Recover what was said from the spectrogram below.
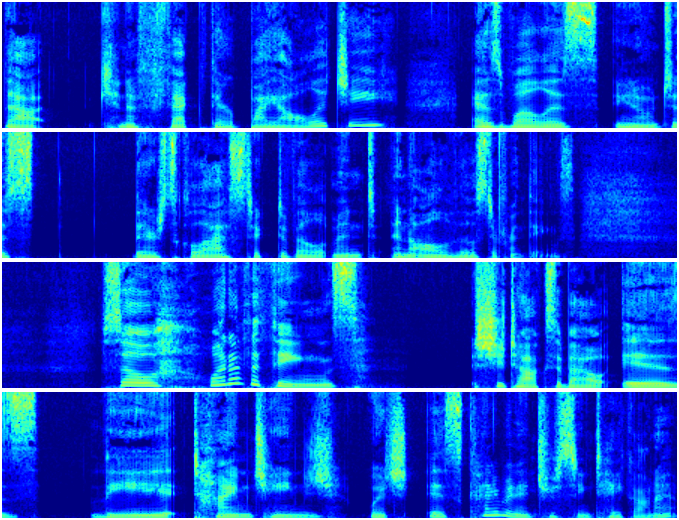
that can affect their biology as well as, you know, just their scholastic development and all of those different things. So, one of the things she talks about is the time change, which is kind of an interesting take on it.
